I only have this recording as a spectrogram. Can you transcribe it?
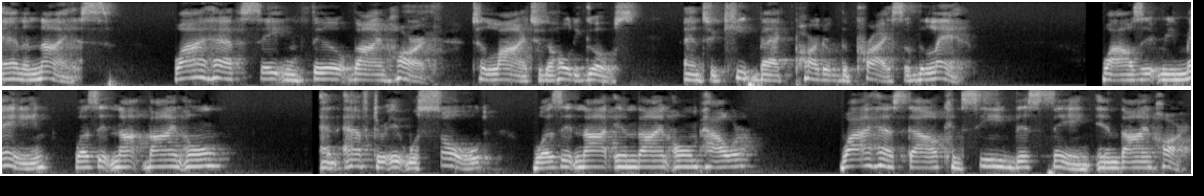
Ananias, why hath Satan filled thine heart to lie to the Holy Ghost and to keep back part of the price of the land? Whiles it remained, was it not thine own? And after it was sold, was it not in thine own power? Why hast thou conceived this thing in thine heart?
